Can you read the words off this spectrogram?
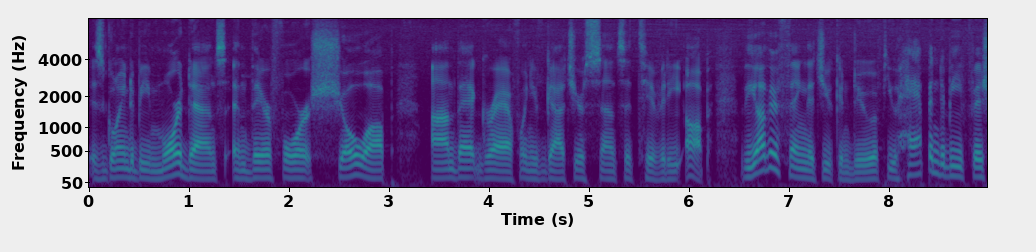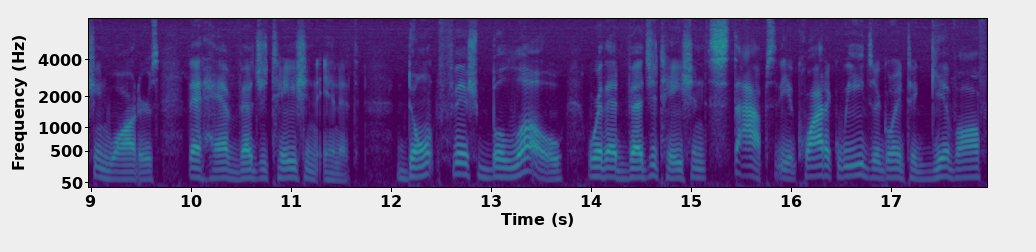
is going to be more dense and therefore show up on that graph when you've got your sensitivity up. The other thing that you can do if you happen to be fishing waters that have vegetation in it, don't fish below where that vegetation stops. The aquatic weeds are going to give off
